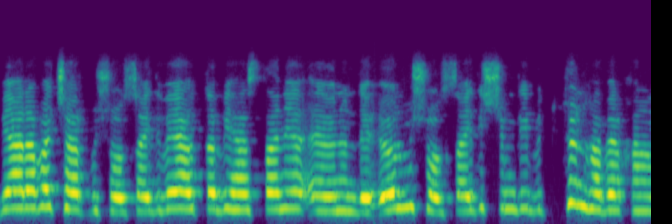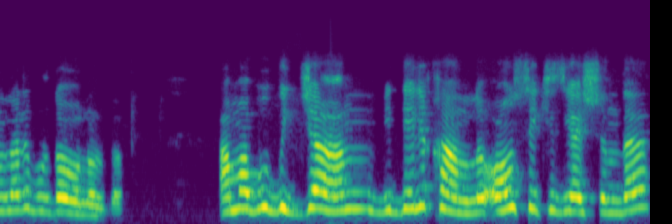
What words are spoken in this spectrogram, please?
bir araba çarpmış olsaydı veyahut da bir hastane e, önünde ölmüş olsaydı şimdi bütün haber kanalları burada olurdu. Ama bu bir can, bir delikanlı 18 yaşında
